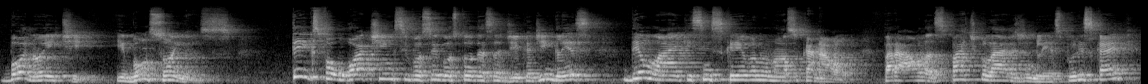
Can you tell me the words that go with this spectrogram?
Boa noite e bons sonhos. Thanks for watching. Se você gostou dessa dica de inglês, dê um like e se inscreva no nosso canal. Para aulas particulares de inglês por Skype,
